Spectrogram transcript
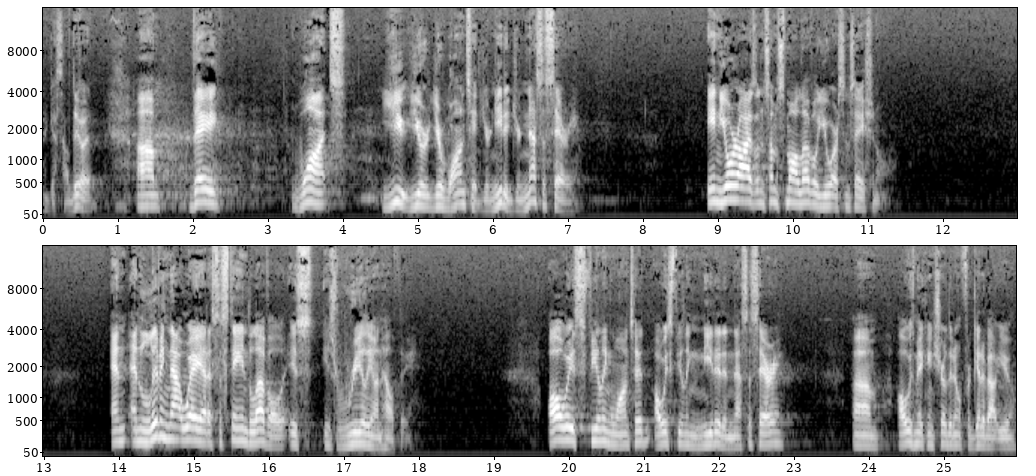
I guess I'll do it. Um, they want you, you're, you're wanted, you're needed, you're necessary. In your eyes, on some small level, you are sensational. And, and living that way at a sustained level is, is really unhealthy. Always feeling wanted, always feeling needed and necessary, um, always making sure they don't forget about you,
